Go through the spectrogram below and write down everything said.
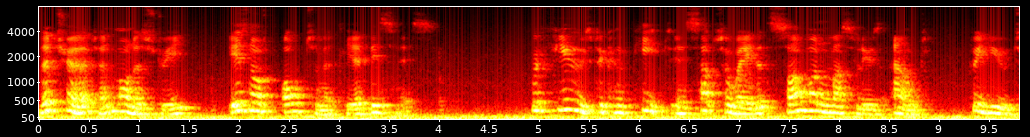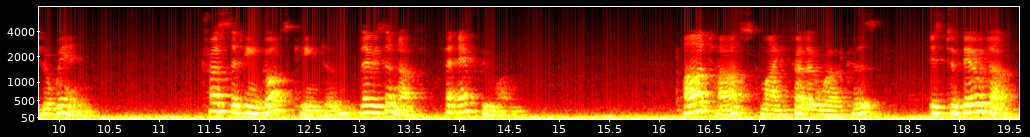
The church and monastery is not ultimately a business. Refuse to compete in such a way that someone must lose out for you to win. Trust that in God's kingdom there is enough for everyone. Our task, my fellow workers, is to build up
